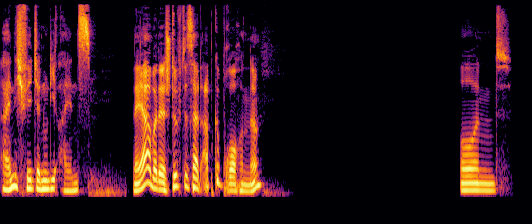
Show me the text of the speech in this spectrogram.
Eigentlich fehlt ja nur die Eins. Naja, aber der Stift ist halt abgebrochen, ne? Und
